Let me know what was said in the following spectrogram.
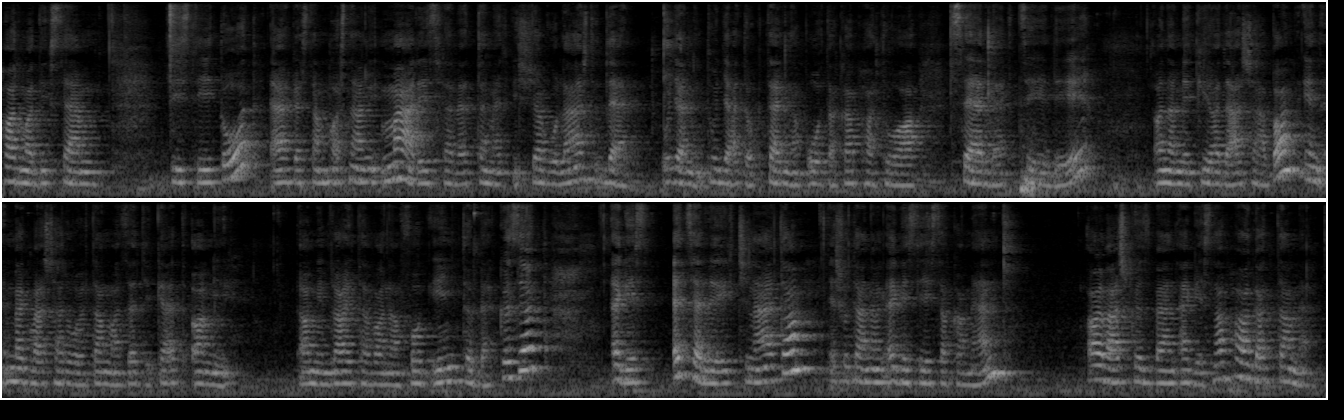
harmadik szem tisztítót, elkezdtem használni, már észrevettem egy kis javulást, de ugye, mint tudjátok, tegnap óta kapható a Szervek CD, a nem kiadásában. Én megvásároltam az egyiket, ami, amin rajta van a fogény többek között. Egész egyszer végig csináltam, és utána egész éjszaka ment. Alvás közben egész nap hallgattam, mert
